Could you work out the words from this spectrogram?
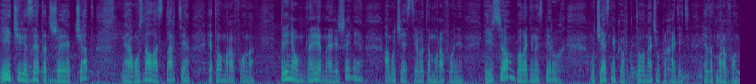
И через этот же чат э, узнал о старте этого марафона. Принял мгновенное решение об участии в этом марафоне. И все, был один из первых участников, кто начал проходить этот марафон.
